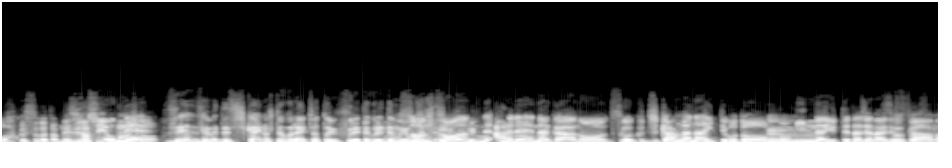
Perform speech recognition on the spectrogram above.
和服姿珍しいよこの人。ねせせめて司会の人ぐらいちょっと触れてくれてもよかそうったそうなんですね。あれねなんかあのすごく時間がないってことをうん。もうみんな言ってたじゃないですか。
